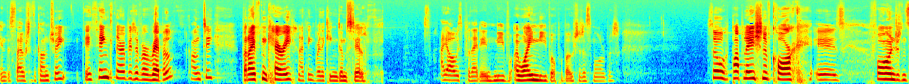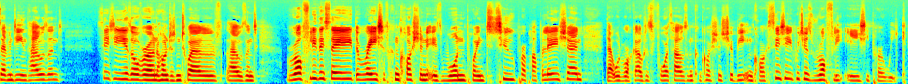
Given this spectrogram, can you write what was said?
in the south of the country. They think they're a bit of a rebel county, but I'm from Kerry, and I think we're the kingdom still. I always put that in. I wind Niamh up about it a small bit. So, population of Cork is 417,000. City is over around 112,000. Roughly, they say the rate of concussion is 1.2 per population. That would work out as 4,000 concussions should be in Cork City, which is roughly 80 per week.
